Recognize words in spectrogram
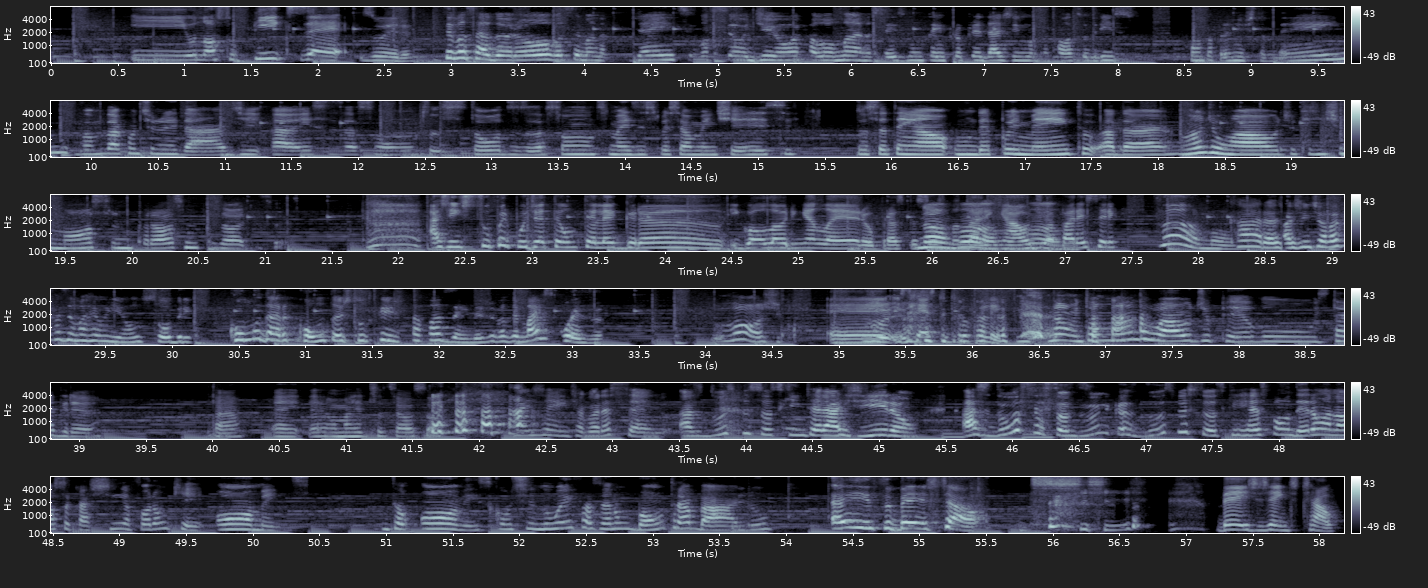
E o nosso Pix é zoeira. Se você adorou, você manda pra gente. Se você odiou e falou, mano, vocês não têm propriedade nenhuma pra falar sobre isso, conta pra gente também. Vamos dar continuidade a esses assuntos, todos os assuntos, mas especialmente esse. Se você tem um depoimento a dar, mande um áudio que a gente mostra no próximo episódio. A gente super podia ter um Telegram, igual Laurinha Lero, para as pessoas Não, mandarem vamos, áudio e vamos. aparecerem. Vamos! Cara, a gente já vai fazer uma reunião sobre como dar conta de tudo que a gente tá fazendo. Deixa eu fazer mais coisa. Lógico. É, esquece tudo que eu falei. Não, então manda o áudio pelo Instagram. Tá? É, é uma rede social só. Mas, gente, agora é sério. As duas pessoas que interagiram, as duas pessoas, as únicas duas pessoas que responderam a nossa caixinha foram o quê? Homens. Então, homens, continuem fazendo um bom trabalho. É isso, beijo, tchau. Beijo, gente. Tchau.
